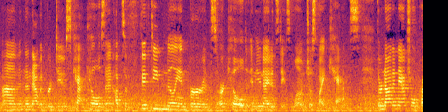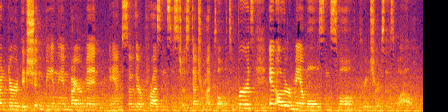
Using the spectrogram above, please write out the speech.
Um, and then that would reduce cat kills and up to 50 million birds are killed in the United States alone just by cats. They're not a natural predator, they shouldn't be in the environment and so their presence is just detrimental to birds and other mammals and small creatures as well.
